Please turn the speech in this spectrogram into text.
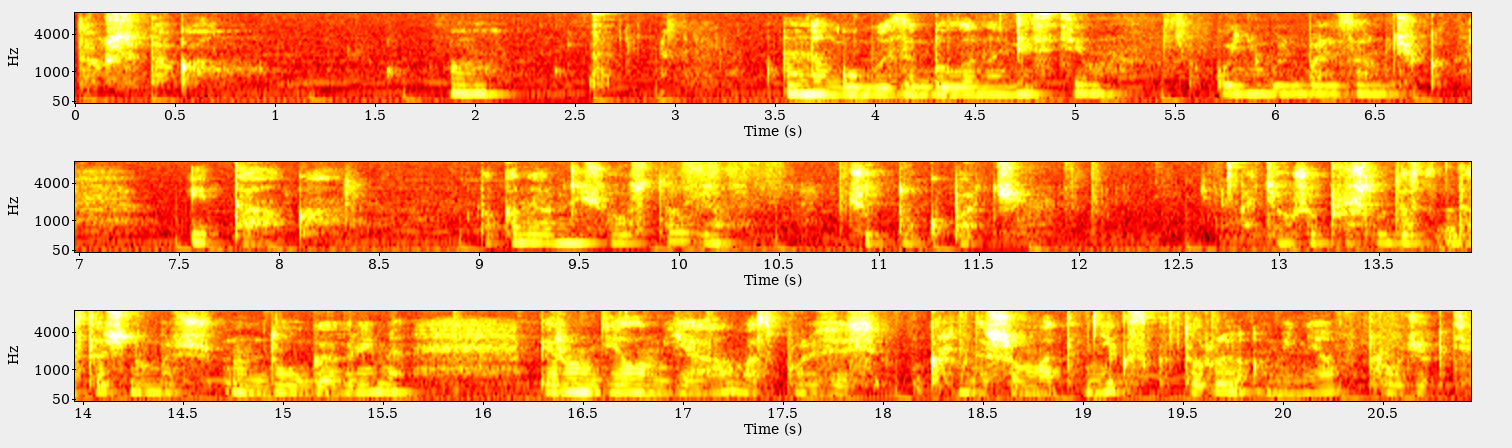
Так что так. На губы забыла нанести какой-нибудь бальзамчик. Итак, пока, наверное, еще оставлю чуток патчи хотя уже прошло до достаточно больш... долгое время, первым делом я воспользуюсь карандашом от NYX, который у меня в проекте.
